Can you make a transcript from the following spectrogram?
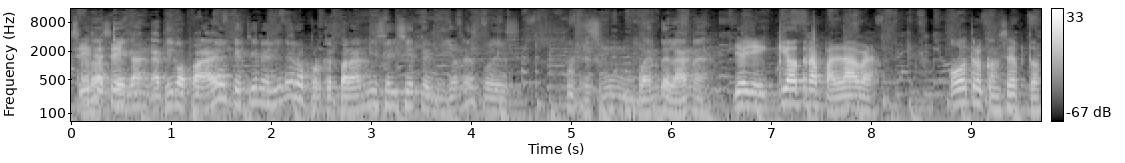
Sí, ¿Verdad? sí, sí. Qué ganga. Digo, para él que tiene dinero, porque para mí 6, 7 millones, pues es un buen de lana. Y oye, ¿y ¿qué otra palabra? Otro concepto.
